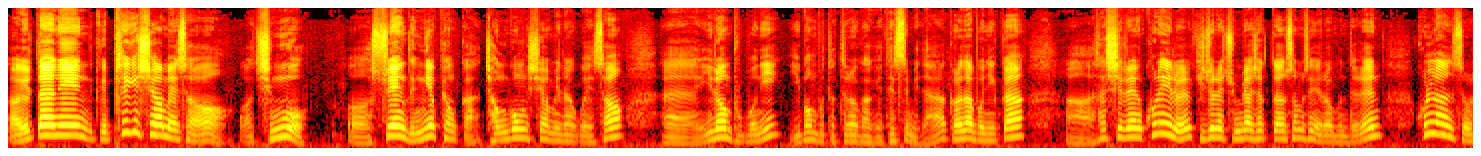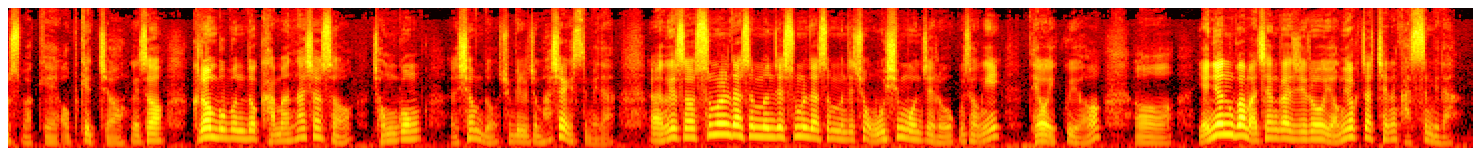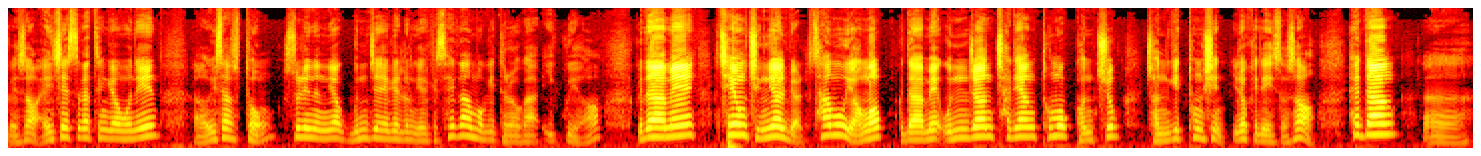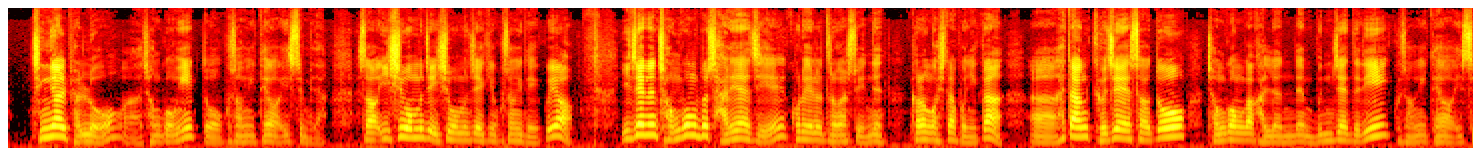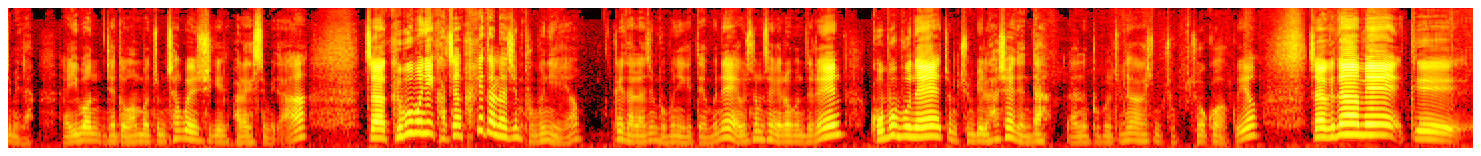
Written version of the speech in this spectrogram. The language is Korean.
어, 일단은 그 필기 시험에서 어, 직무 어, 수행 능력 평가 전공 시험이라고 해서 에, 이런 부분이 이번부터 들어가게 됐습니다. 그러다 보니까 어, 사실은 코레일을 기존에 준비하셨던 수험생 여러분들은 혼란스러울 수밖에 없겠죠. 그래서 그런 부분도 감안하셔서 전공 시험도 준비를 좀 하셔야겠습니다. 아, 그래서 25문제, 25문제 총 50문제로 구성이 되어 있고요. 어, 예년과 마찬가지로 영역 자체는 같습니다. 그래서 NCS 같은 경우는 어, 의사소통, 수리 능력, 문제 해결 능력 이렇게 세 과목이 들어가 있고요. 그 다음에 채용 직렬별, 사무 영업, 그 다음에 운전, 차량, 토목, 건축, 전기, 통신 이렇게 돼 있어서 해당 어, 직렬별로 어, 전공이 또 구성이 되어 있습니다. 그래서 25문제, 25문제 이렇게 구성이 되어 있고요. 이제는 전공도 잘해야지 코레일을 들어갈 수 있는 그런 것이다 보니까 어, 해당 교재에서도 전공과 관련된 문제들이 구성이 되어 있습니다. 아, 이번 제도 한번 좀 참고해 주시길 바라겠습니다. 자, 그 부분이 가장 크게 달라진 부분이에요. 크게 달라진 부분이기 때문에 우리 수험생 여러분들은 그 부분에 좀 준비를 하셔야 된다라는 부분을 좀 생각하시면 좋, 좋을 것 같고요. 자, 그 다음에 그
